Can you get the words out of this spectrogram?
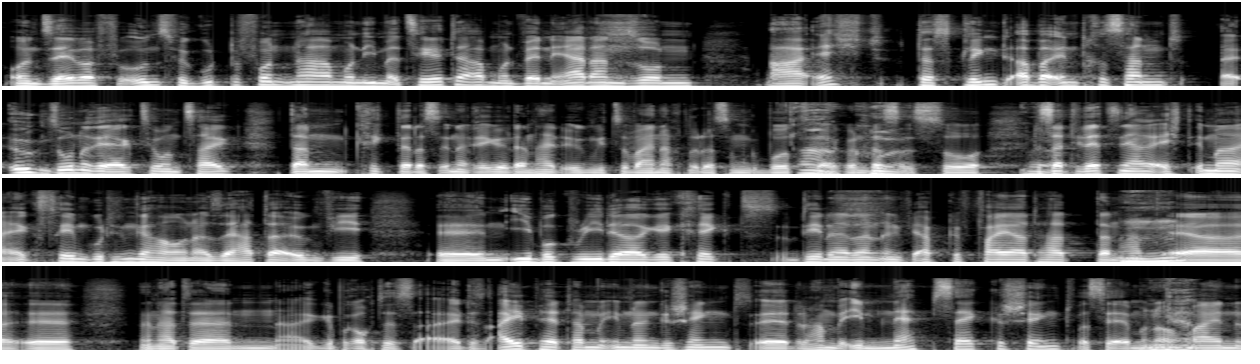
und selber für uns für gut befunden haben und ihm erzählt haben. Und wenn er dann so ein ah, echt? Das klingt aber interessant, äh, irgend so eine Reaktion zeigt, dann kriegt er das in der Regel dann halt irgendwie zu Weihnachten oder zum Geburtstag. Ah, Und das cool. ist so, das hat die letzten Jahre echt immer extrem gut hingehauen. Also er hat da irgendwie äh, einen E-Book-Reader gekriegt, den er dann irgendwie abgefeiert hat. Dann Mhm. hat er, äh, dann hat er ein gebrauchtes altes iPad haben wir ihm dann geschenkt. Äh, dann haben wir ihm Knapsack geschenkt, was ja immer noch Ja. meine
